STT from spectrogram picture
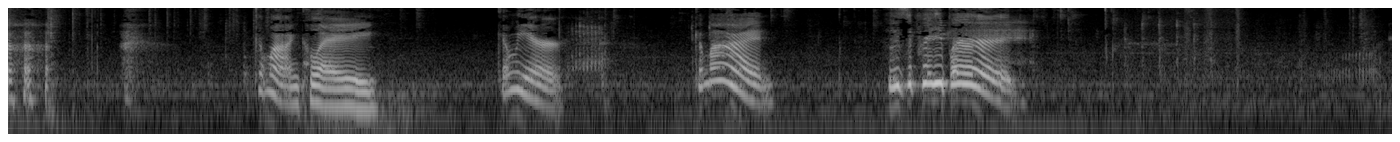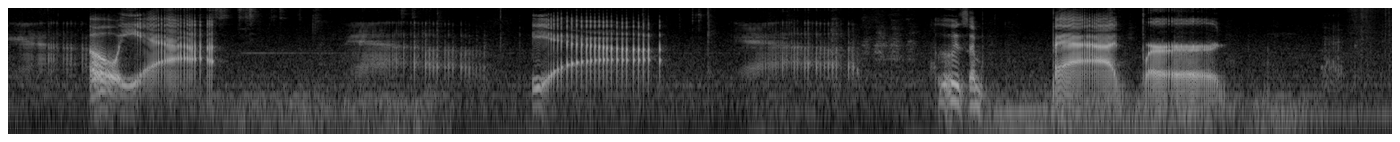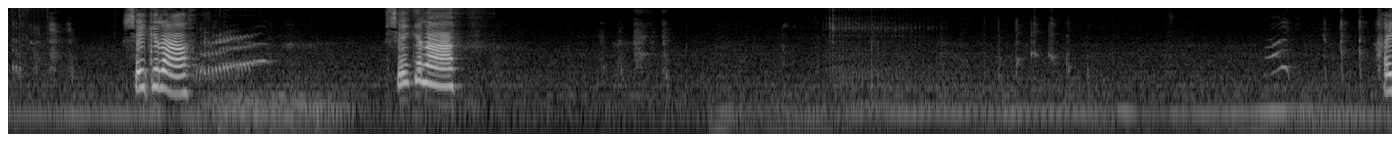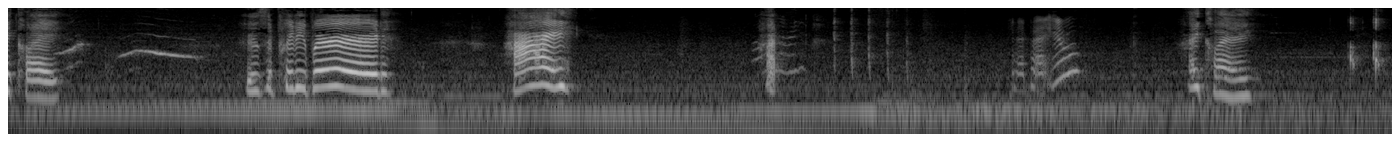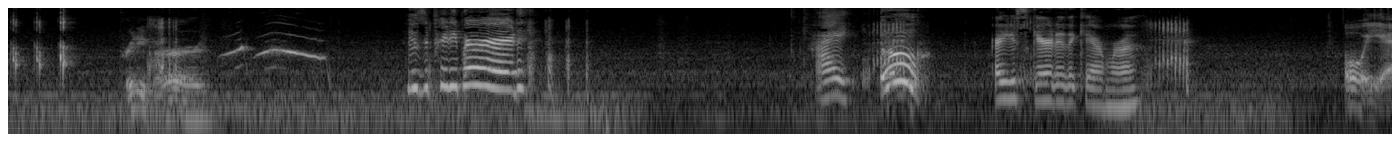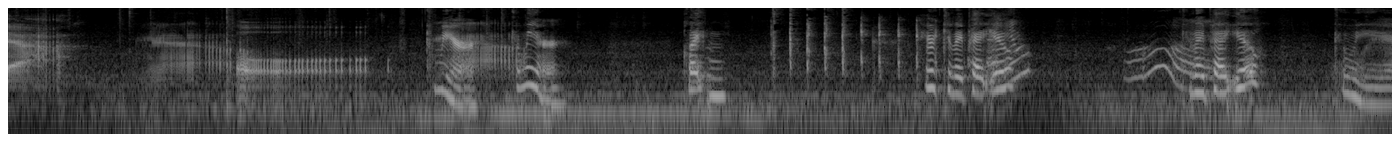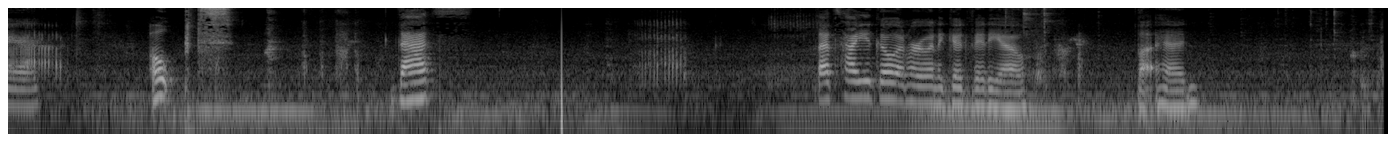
Come on, Clay. Come here. Come on. Who's the pretty bird? Oh, yeah. Yeah. Who's a bad bird? Shake it off. Shake it off. Hi, Clay. Who's a pretty bird? Hi. Hi. Can I pet you? Hi, Clay. Pretty bird. Who's a pretty bird? Hi. Ooh. Are you scared of the camera? Oh, yeah. Yeah. Oh. Come here. Come here. Clayton. Here, can I pet you? Can I pet you? Come here. Oh, pts. That's That's how you go and ruin a good video, butthead.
